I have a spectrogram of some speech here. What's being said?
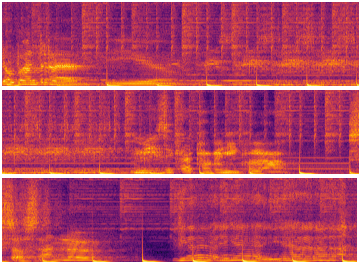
Ibiza Global Radio. Musica Cavernicola, Sosanlo. Yeah, yeah, yeah.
